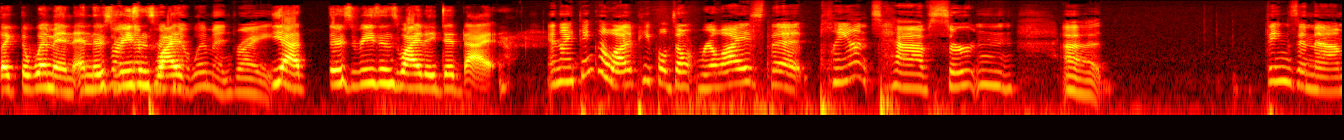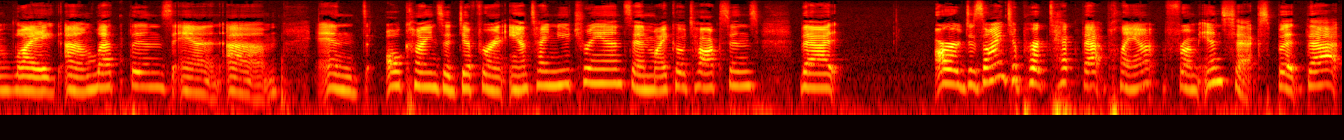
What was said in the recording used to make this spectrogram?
like the women. And there's Right, reasons why women, right? yeah there's reasons why they did that. And I think a lot of people don't realize that plants have certain uh, things in them, like um, lectins and um, and all kinds of different anti-nutrients and mycotoxins that are designed to protect that plant from insects. But that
